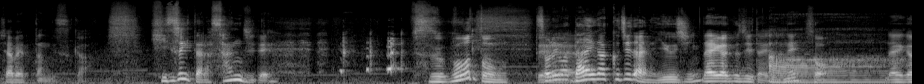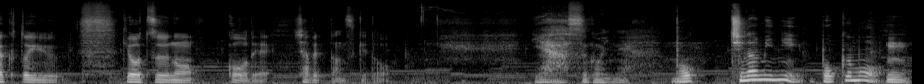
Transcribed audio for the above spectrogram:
喋ったんですが、気づいたら3時で すごいと思って。それは大学時代の友人？大学時代だね。そう。大学という共通の校で喋ったんですけどいやーすごいね。ぼちなみに僕もうん。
